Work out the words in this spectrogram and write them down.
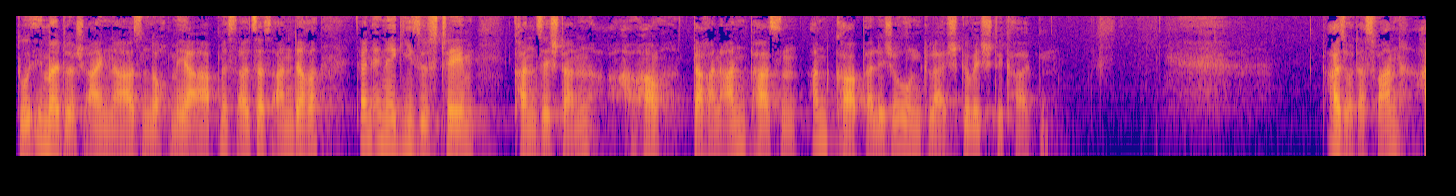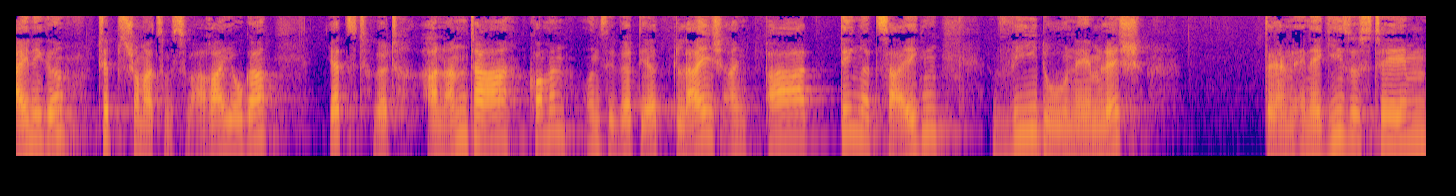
du immer durch ein Nasenloch mehr atmest als das andere. Dein Energiesystem kann sich dann daran anpassen an körperliche Ungleichgewichtigkeiten. Also, das waren einige Tipps schon mal zum Swara Yoga. Jetzt wird Ananta kommen und sie wird dir gleich ein paar Dinge zeigen, wie du nämlich dein Energiesystem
